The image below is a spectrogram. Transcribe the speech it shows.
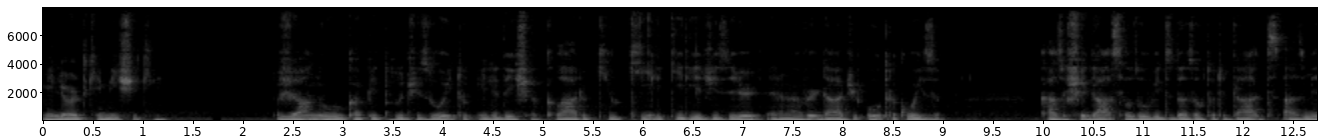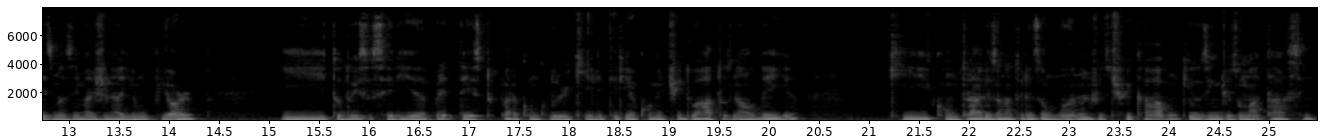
melhor do que Michigan. Já no capítulo 18, ele deixa claro que o que ele queria dizer era, na verdade, outra coisa. Caso chegasse aos ouvidos das autoridades, as mesmas imaginariam o pior. E tudo isso seria pretexto para concluir que ele teria cometido atos na aldeia que, contrários à natureza humana, justificavam que os índios o matassem.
